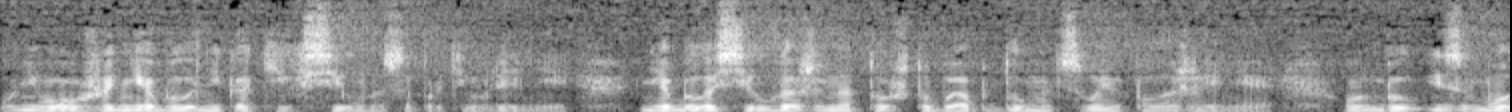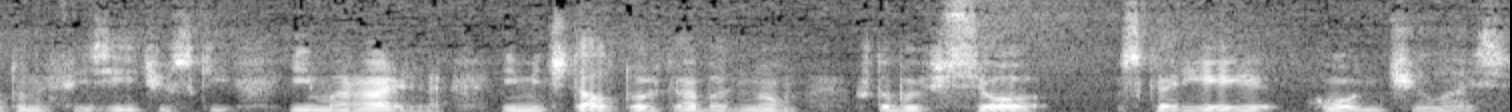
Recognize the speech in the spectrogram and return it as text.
У него уже не было никаких сил на сопротивление, не было сил даже на то, чтобы обдумать свое положение. Он был измотан физически и морально, и мечтал только об одном — чтобы все скорее кончилась.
